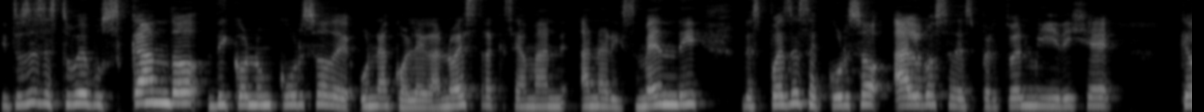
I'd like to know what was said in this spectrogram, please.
Entonces estuve buscando, di con un curso de una colega nuestra que se llama Ana Arismendi. Después de ese curso, algo se despertó en mí y dije, que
